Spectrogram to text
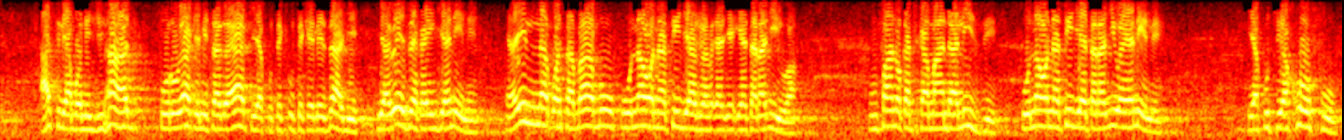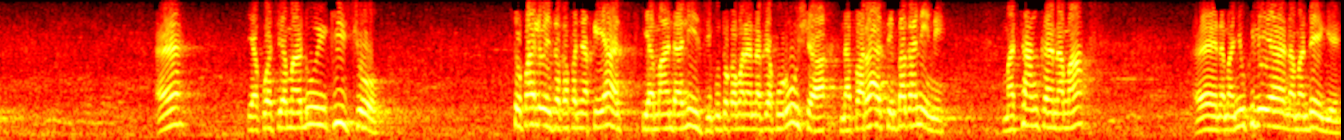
Asili ambayo ni jihad furu yake mitaga yake ya utekelezaji yaweza kaingia nini illa kwa sababu kunao natija yatarajiwa. Mfano katika maandalizi kunao natija yatarajiwa ya nini? Ya kutia hofu. Eh? Ya kuatia maadui kicho. So pale waweza kufanya kiasi ya maandalizi kutokamana na vya kurusha na farasi mpaka nini? Matanka na ma eh na manyuklia na mandege.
